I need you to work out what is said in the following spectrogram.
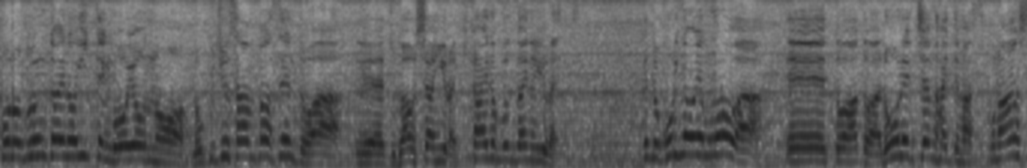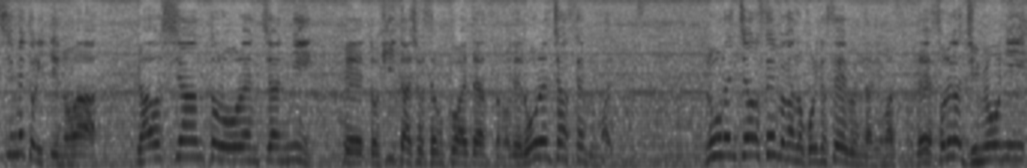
この分解の1.54の63%は、えーと、ガウシアン由来機械の分解の由来です。で残りのものは、えーと、あとはローレンチャンが入ってます。このアンシメトリーっていうのはガウシアンとローレンチャンに、えーと、非対称性も加えたやつなのでローレンチャン成分も入ってます。ローレンチャンの成分が残りの成分になりますのでそれが寿命に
